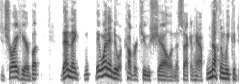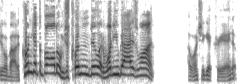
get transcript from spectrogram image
Detroit here, but then they they went into a cover two shell in the second half. Nothing we could do about it. Couldn't get the ball to him. Just couldn't do it. What do you guys want? I want you to get creative.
